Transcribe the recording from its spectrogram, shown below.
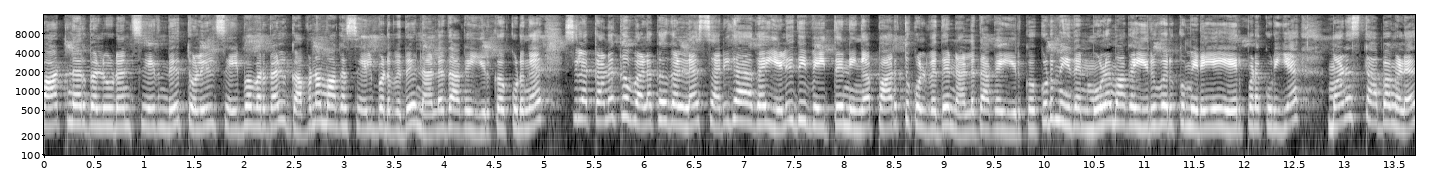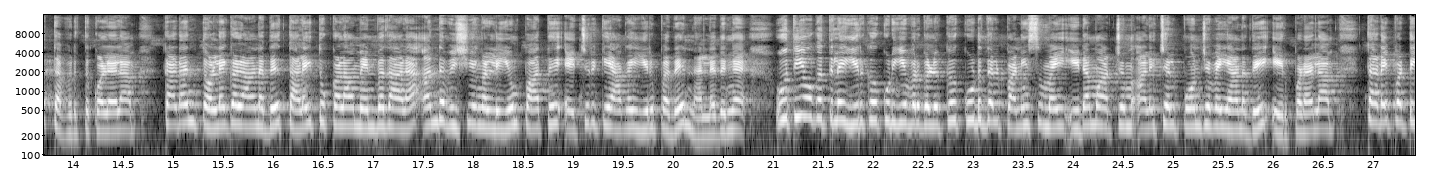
பார்ட்னர்களுடன் சேர்ந்து தொழில் செய்பவர்கள் கவனமாக செயல்படுவது நல்லதாக இருக்க கொடுங்க. சில கணக்கு வழக்குகளில் சரியாக எழுதி வைத்து நீங்க பார்த்து கொள்வது நல்லதாக இருக்கக்கூடும் இதன் மூலமாக இருவருக்கும் இடையே ஏற்படக்கூடிய மனஸ்தாபங்களை தவிர்த்து கொள்ளலாம். கடன் தொல்லைகளானது தலை தூக்கலாம் என்பதால் அந்த விஷயம் விஷயங்கள்லையும் பார்த்து எச்சரிக்கையாக இருப்பது நல்லதுங்க. உத்தியோகத்தில் இருக்கக்கூடியவர்களுக்கு கூடுதல் பணி சுமை இடமாற்றம் அலைச்சல் போன்றவையானது ஏற்படலாம். தடைப்பட்டு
